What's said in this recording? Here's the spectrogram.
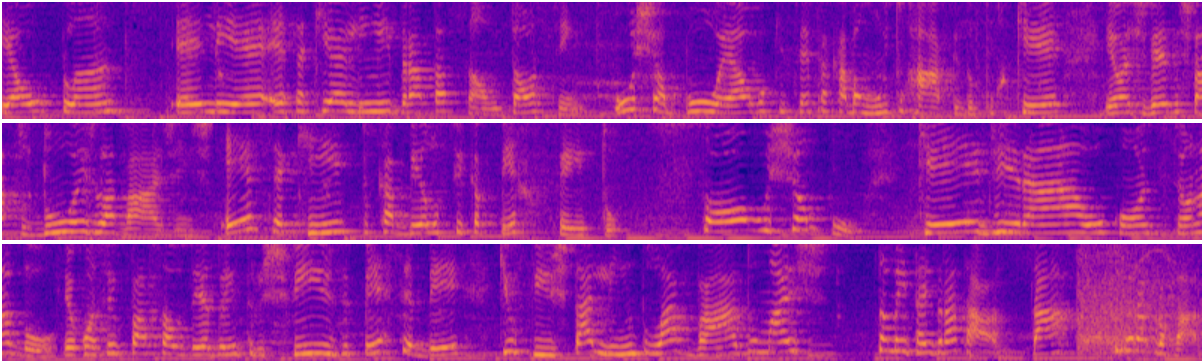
que é o Plants, ele é, essa aqui é a linha hidratação. Então assim, o shampoo é algo que sempre acaba muito rápido, porque eu às vezes faço duas lavagens. Esse aqui, o cabelo fica perfeito, só o shampoo que dirá o condicionador. Eu consigo passar o dedo entre os fios e perceber que o fio está limpo, lavado, mas também tá hidratado, tá? Super aprovado.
